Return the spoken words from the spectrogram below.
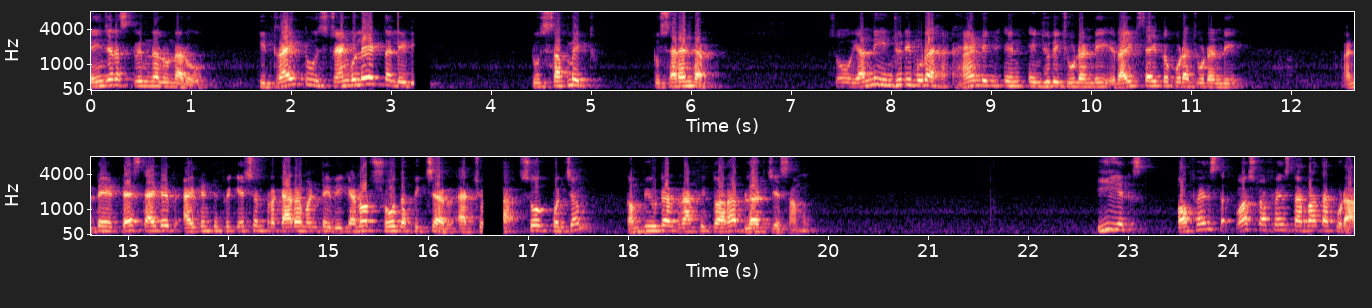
డేంజరస్ క్రిమినల్ ఉన్నారు ఈ try to strangulate the lady to submit to surrender so ఇవన్నీ ఇంజురీ కూడా హ్యాండ్ ఇంజురీ చూడండి రైట్ సైడ్లో కూడా చూడండి. అంటే టెస్ట్ ఐడెంటిఫికేషన్ ప్రకారం అంటే we cannot show the picture యాక్చువల్గా సో కొంచెం కంప్యూటర్ గ్రాఫిక్ ద్వారా బ్లడ్ చేసాము ఈ ఆఫెన్స్ ఫస్ట్ ఆఫెన్స్ తర్వాత కూడా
